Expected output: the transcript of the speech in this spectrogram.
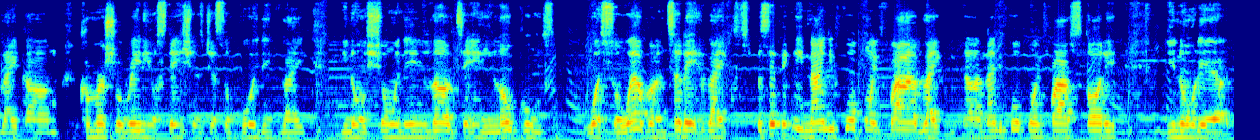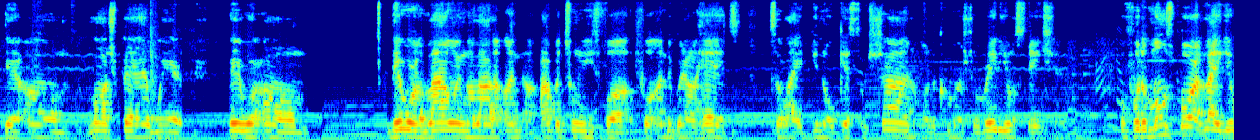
like um, commercial radio stations just avoided like you know showing any love to any locals whatsoever until they like specifically 94.5 like uh, 94.5 started you know their their um launch pad where they were um they were allowing a lot of un- opportunities for for underground heads to like you know get some shine on the commercial radio station but for the most part like it,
